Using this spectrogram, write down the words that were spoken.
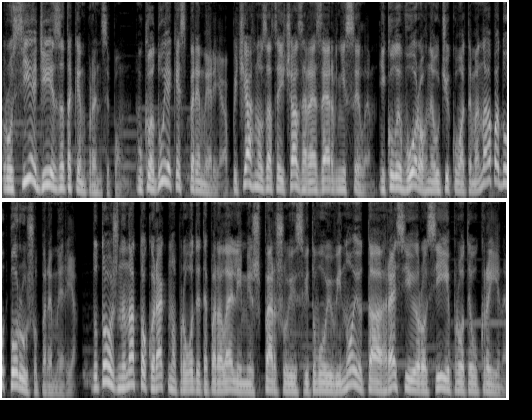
Росія діє за таким принципом: укладу якесь перемир'я, підтягну за цей час резервні сили, і коли ворог не очікуватиме нападу, порушу перемир'я. До того ж, не надто коректно проводити паралелі між Першою світовою війною та агресією Росії проти України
